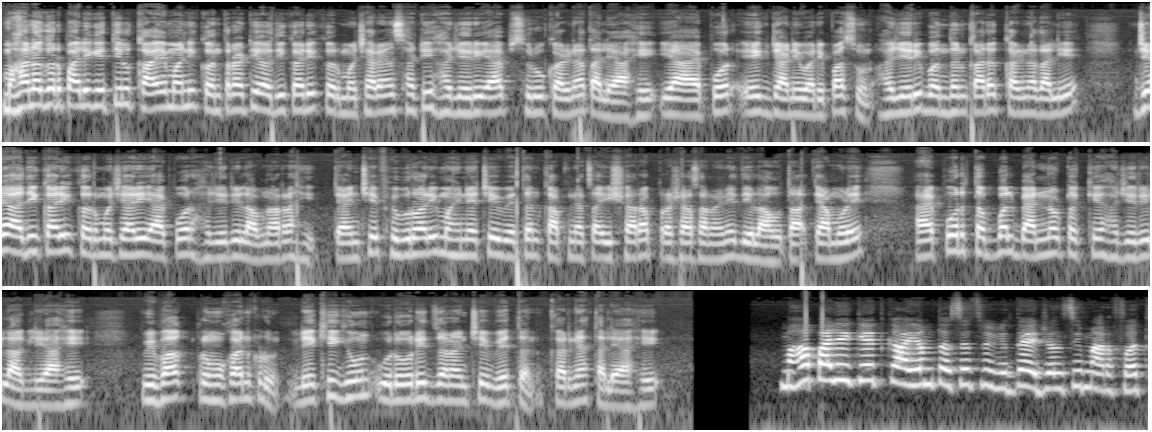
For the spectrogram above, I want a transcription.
महानगरपालिकेतील कायम आणि कंत्राटी अधिकारी कर्मचाऱ्यांसाठी हजेरी ॲप सुरू करण्यात आले आहे. या ॲपवर एक जानेवारीपासून हजेरी बंधनकारक करण्यात आली आहे. जे अधिकारी कर्मचारी ॲपवर हजेरी लावणार नाहीत त्यांचे फेब्रुवारी महिन्याचे वेतन कापण्याचा इशारा प्रशासनाने दिला होता. त्यामुळे ॲपवर तब्बल ब्याण्णव टक्के हजेरी लागली आहे. विभाग प्रमुखांकडून लेखी घेऊन उर्वरित जणांचे वेतन करण्यात आले आहे. महापालिकेत कायम तसेच विविध एजन्सीमार्फत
